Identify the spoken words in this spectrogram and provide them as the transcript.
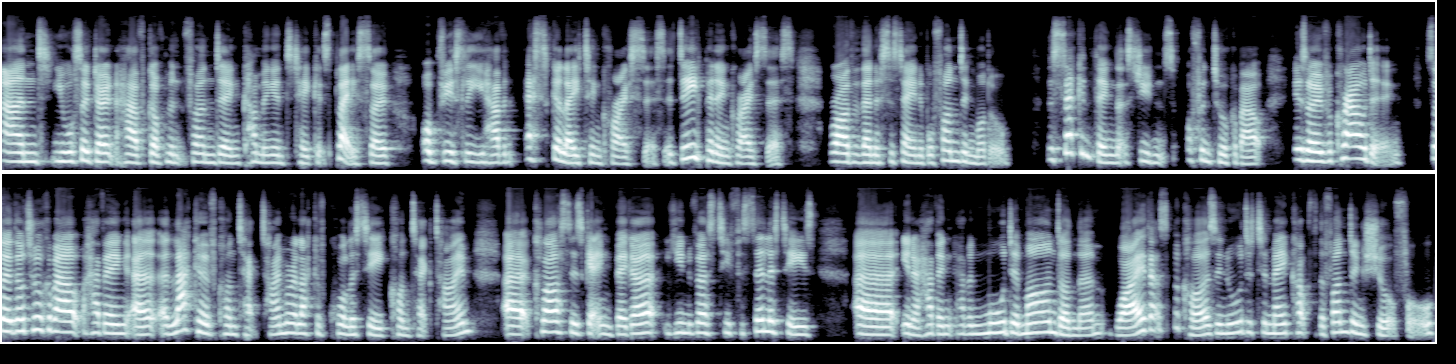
and you also don't have government funding coming in to take its place. So obviously you have an escalating crisis, a deepening crisis, rather than a sustainable funding model. The second thing that students often talk about is overcrowding. So they'll talk about having a, a, lack of contact time or a lack of quality contact time, uh, classes getting bigger, university facilities uh, you know, having having more demand on them. Why? That's because in order to make up for the funding shortfall,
